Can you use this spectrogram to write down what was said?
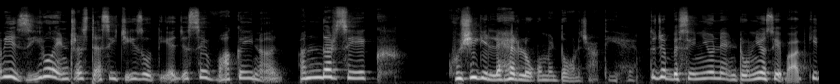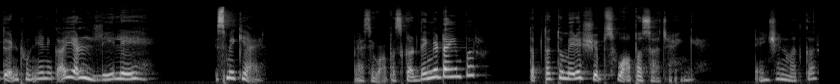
अब ये ज़ीरो इंटरेस्ट ऐसी चीज़ होती है जिससे वाकई ना अंदर से एक खुशी की लहर लोगों में दौड़ जाती है। तो जब बेसिनियो ने एंटोनियो से बात की तो एंटोनियो ने कहा, यार, ले ले, इसमें क्या है? पैसे वापस कर देंगे टाइम पर, तब तक तो मेरे शिप्स वापस आ जाएँगे। टेंशन मत कर,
